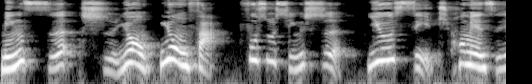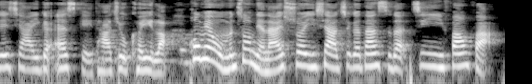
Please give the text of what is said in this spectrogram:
名词使用用法复数形式 usage 后面直接加一个 s 给它就可以了。后面我们重点来说一下这个单词的记忆方法。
